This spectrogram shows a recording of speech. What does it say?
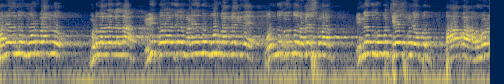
ಮನೆಯನ್ನು ಮೂರು ಬಾಗಿಲು ಮುಳುಬಾಗ್ಲಲ್ಲ ಇಡೀ ಕೋಲಾರ ಮನೆಯನ್ನು ಮೂರು ಬಾಗಿಲಾಗಿದೆ. ಒಂದು ಗುಂಪು ರಮೇಶ್ ಕುಮಾರ್, ಇನ್ನೊಂದು ಗುಂಪು ಕೆ ಎಸ್ ಮುನಿಯಪ್ಪ ಪಾಪ, ಅವ್ನು ನೋಡ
